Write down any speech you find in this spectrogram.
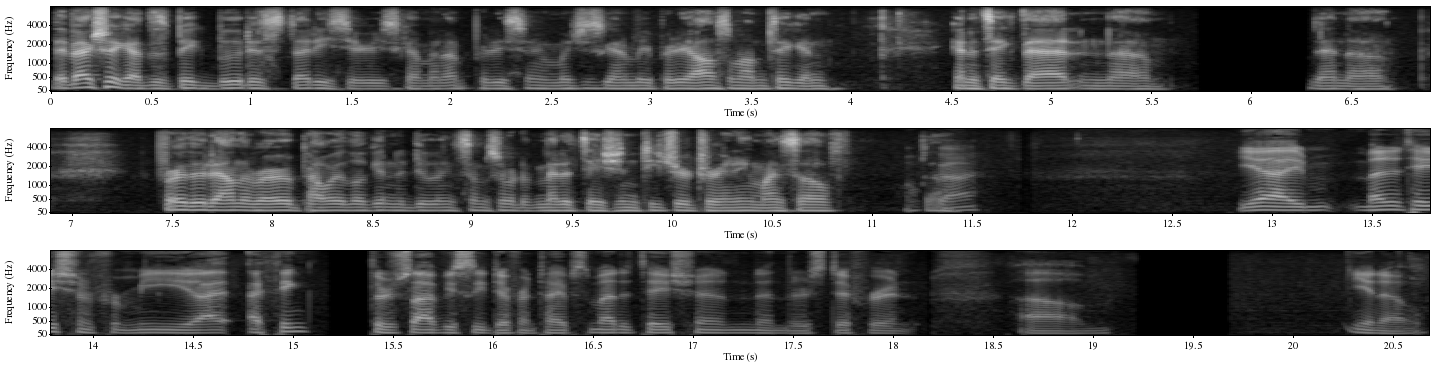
They've actually got this big Buddhist study series coming up pretty soon, which is going to be pretty awesome. I'm taking, going to take that and uh, then uh, further down the road, probably look into doing some sort of meditation teacher training myself. okay yeah meditation for me I, I think there's obviously different types of meditation and there's different um you know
